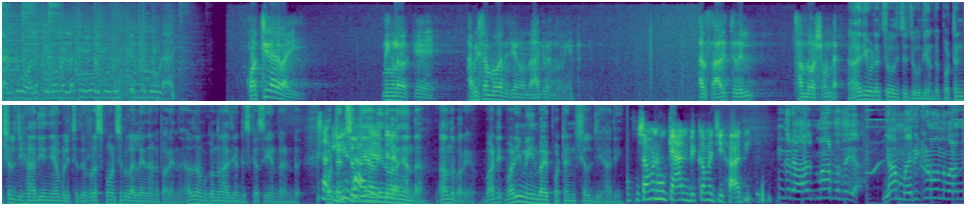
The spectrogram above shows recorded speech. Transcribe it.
രണ്ടു ഓലക്കിറോ വെള്ള തുണി എടുത്തോളൂ എന്നെ മൂടാൻ കുറച്ചു കാലമായി നിങ്ങളൊക്കെ അഭിസംബോധന ചെയ്യണമെന്ന് ആഗ്രഹം തുടങ്ങിയിട്ട്. അത് സാധിച്ചതിൽ സന്തോഷമുണ്ട്. ആര്യ ഇവിടെ ചോദിച്ച ചോദ്യമുണ്ട്. പൊട്ടൻഷ്യൽ ജിഹാദി ഞാൻ വിളിച്ചത് റെസ്പോൺസിബിൾ അല്ലേ എന്നാണ് പറയുന്നത്. അത് നമുക്കൊന്ന് ആദ്യം ഡിസ്കസ് ചെയ്യേണ്ടതുണ്ട്. പൊട്ടൻഷ്യൽ ജിഹാദി എന്ന് പറഞ്ഞാൽ എന്താ? അതൊന്ന് പറയൂ. What you mean by potential jihadi? Someone who can become a jihadi. ഭയങ്കര ആത്മാർത്ഥതയാ. ഞാൻ മരിക്കണമെന്ന് പറഞ്ഞ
